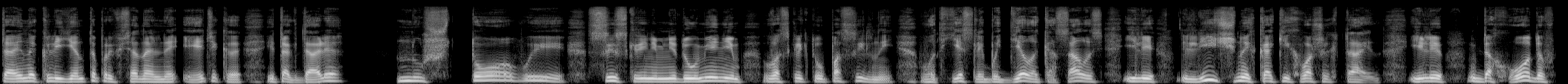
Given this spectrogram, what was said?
Тайна клиента, профессиональная этика и так далее. Ну что вы, с искренним недоумением воскликнул посыльный. Вот если бы дело касалось или личных каких ваших тайн, или доходов,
